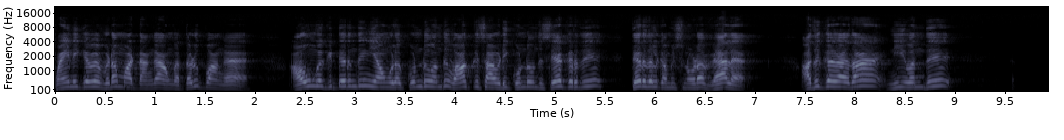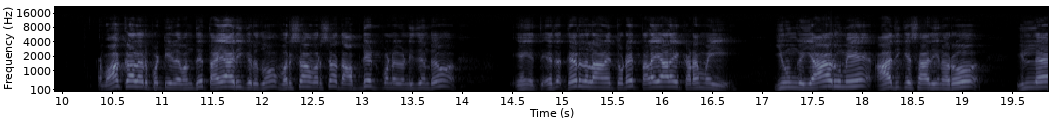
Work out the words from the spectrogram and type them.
பயணிக்கவே விட மாட்டாங்க அவங்க தடுப்பாங்க. அவங்கக்கிட்ட இருந்து நீ அவங்கள கொண்டு வந்து வாக்கு சாவடி கொண்டு வந்து சேர்க்கறது தேர்தல் கமிஷனோட வேலை. அதுக்காக தான் நீ வந்து வாக்காளர் பட்டியலை வந்து தயாரிக்கிறதும் வருஷம் வருஷம் அதை அப்டேட் பண்ண வேண்டியதும் தேர்தல் ஆணையத்தோட தலையாலை கடமை. இவங்க யாருமே ஆதிக்க சாதியினரோ இல்லை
